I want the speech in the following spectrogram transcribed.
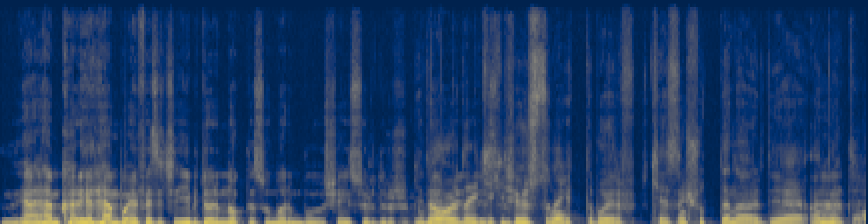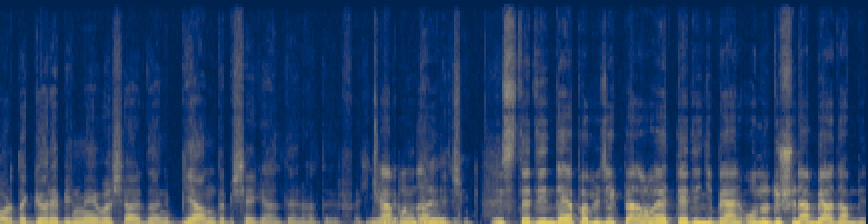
Yani hem kariyer hem bu Efes için iyi bir dönüm noktası. Umarım bu şeyi sürdürür. Bir de orada iki kişi sürdürür. üstüne gitti. Bu herif kesin şut dener diye. Hani Evet. orada görebilmeyi başardı. Hani bir anda bir şey geldi herhalde herife. Hiç Ya bunları-. İstediğinde yapabilecek bir adam ama evet dediğin gibi yani onu düşünen bir adam değil.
